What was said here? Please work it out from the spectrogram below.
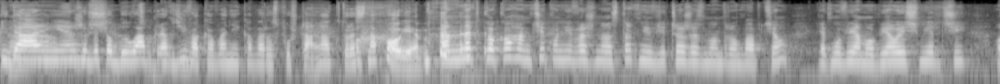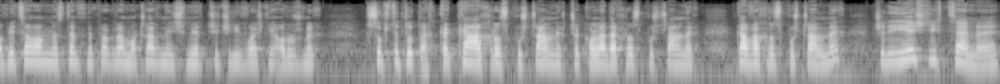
idealnie, żeby to była prawdziwa kawa, nie kawa rozpuszczalna, która jest napojem. Annetko, kocham Cię, ponieważ na ostatnim wieczorze z mądrą babcią, jak mówiłam o białej śmierci, obiecałam następny program o czarnej śmierci, czyli właśnie o różnych substytutach, kakaach rozpuszczalnych, czekoladach rozpuszczalnych, kawach rozpuszczalnych. Czyli jeśli chcemy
